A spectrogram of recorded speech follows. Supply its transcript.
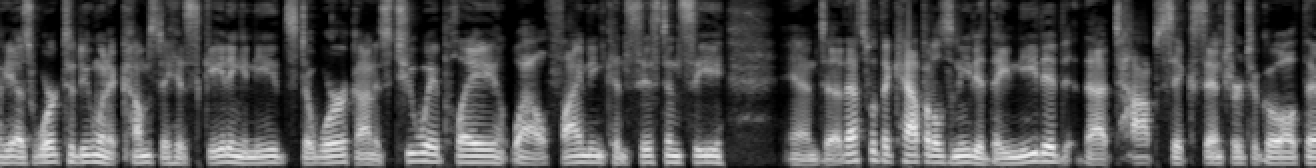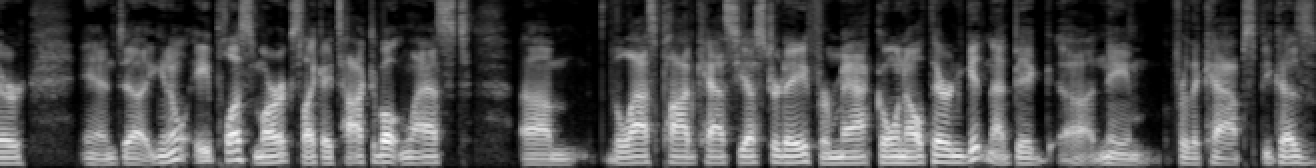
he has work to do when it comes to his skating and needs to work on his two way play while finding consistency. And uh, that's what the Capitals needed. They needed that top six center to go out there and uh, you know A plus marks, like I talked about in last um, the last podcast yesterday for Mac going out there and getting that big uh, name for the Caps because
